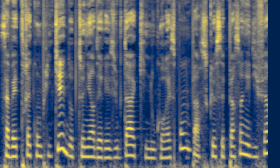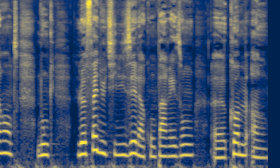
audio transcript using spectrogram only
ça va être très compliqué d'obtenir des résultats qui nous correspondent parce que cette personne est différente. Donc le fait d'utiliser la comparaison euh, comme un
